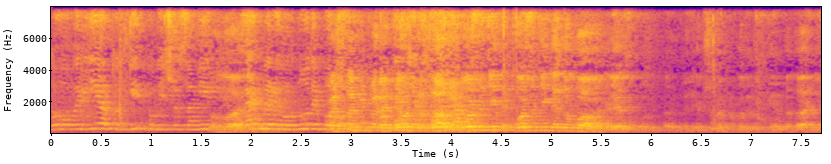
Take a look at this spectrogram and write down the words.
договір є, а тут відповідь, що самі Согласен. фермери горнули, бо Ви ж самі це Можу тільки, можу тільки додати, якщо ми проходимо такі питання,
